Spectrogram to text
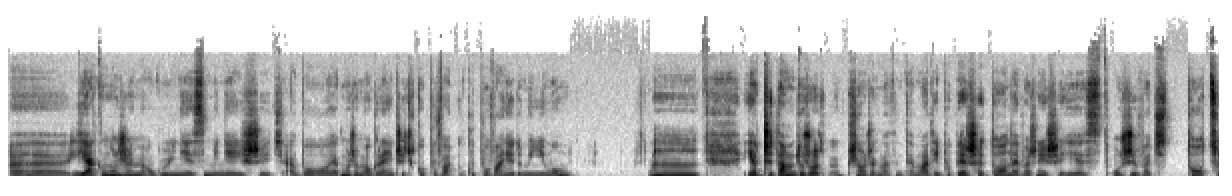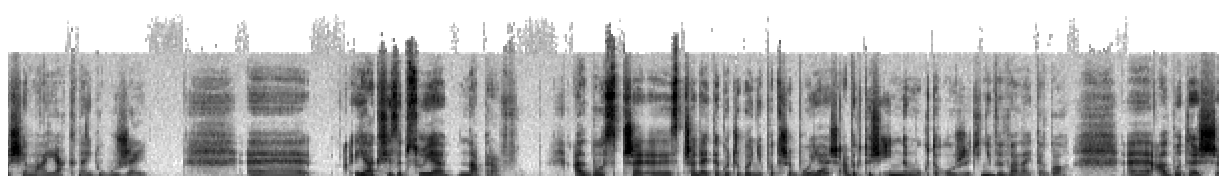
e, jak możemy ogólnie zmniejszyć albo jak możemy ograniczyć kupowa kupowanie do minimum? Mm, ja czytam dużo książek na ten temat i po pierwsze to najważniejsze jest używać to, co się ma jak najdłużej. Jak się zepsuje, napraw albo sprze y, sprzedaj tego, czego nie potrzebujesz, aby ktoś inny mógł to użyć. Nie wywalaj tego. E, albo też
